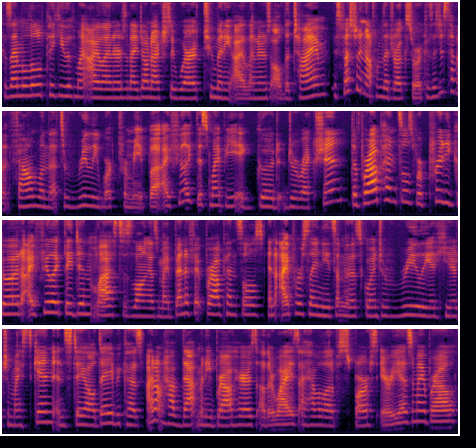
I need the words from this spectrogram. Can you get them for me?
because I'm a little picky with my eyeliners and I don't actually wear too many eyeliners all the time, especially not from the drugstore because I just haven't found one that's really worked for me, but I feel like this might be a good direction. The brow pencils were pretty good. I feel like they didn't last as long as my Benefit brow pencils, and I personally need something that's going to really adhere to my skin and stay all day because I don't have that many brow hairs. Otherwise, I have a lot of sparse areas in my brow,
